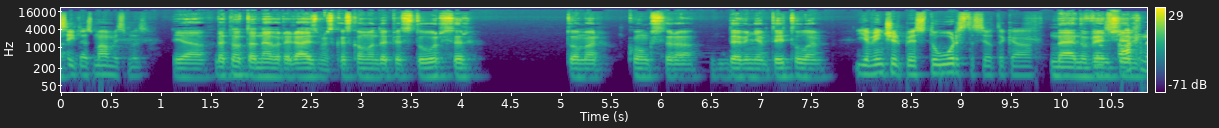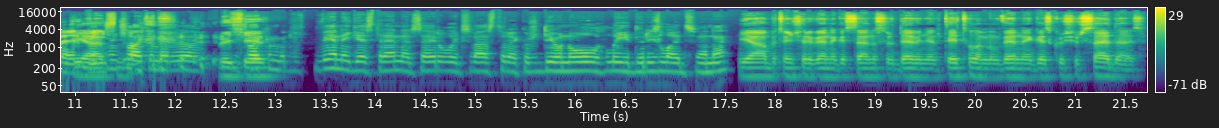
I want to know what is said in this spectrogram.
prasītos man vismaz. jā, bet, nu, tad nevar arī aizmirst, kas komandai pie stūris ir. Tomēr kungs ar ā, deviņiem tituliem. Ja viņš ir pie stūres, tas jau tā kā. Nē, nu viņš ir ir. Jā. Viņš laikam ir, viņš ir. laikam ir vienīgais treneris Eirolandes vēsturē, kurš 2-0 līdu ir izlaidis, vai ne? Jā, bet viņš ir vienīgais cenas ar deviņiem tituliem un vienīgais, kurš ir sēdējis.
